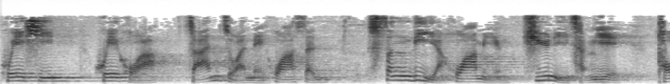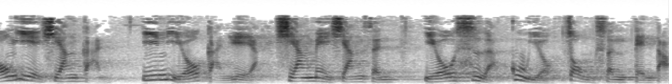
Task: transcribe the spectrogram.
灰心灰华。辗转的花生，生力啊，花明虚拟成业，同业相感，因有感业啊，相昧相生，由是啊，故有众生颠倒。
